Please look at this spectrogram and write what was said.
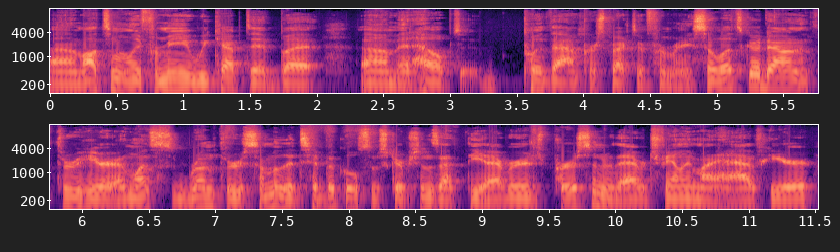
Um, ultimately, for me, we kept it, but um, it helped put that in perspective for me. So let's go down through here and let's run through some of the typical subscriptions that the average person or the average family might have here.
